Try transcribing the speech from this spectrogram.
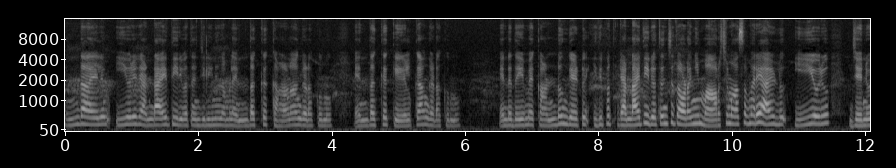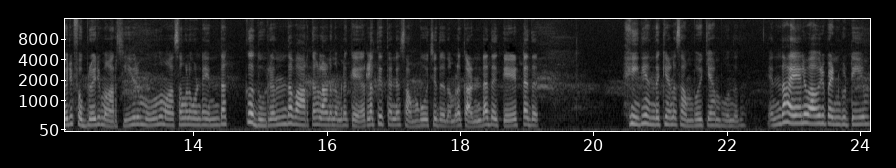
എന്തായാലും ഈ ഒരു രണ്ടായിരത്തി ഇരുപത്തഞ്ചിൽ ഇനി നമ്മൾ എന്തൊക്കെ കാണാൻ കിടക്കുന്നു എന്തൊക്കെ കേൾക്കാൻ കിടക്കുന്നു എന്റെ ദൈവമേ കണ്ടും കേട്ടും ഇതിപ്പോൾ രണ്ടായിരത്തി ഇരുപത്തഞ്ച് തുടങ്ങി മാർച്ച് മാസം വരെ ആയുള്ളൂ. ഈ ഒരു ജനുവരി ഫെബ്രുവരി മാർച്ച് ഈ ഒരു മൂന്ന് മാസങ്ങൾ കൊണ്ട് എന്തൊക്കെ ദുരന്ത വാർത്തകളാണ് നമ്മുടെ കേരളത്തിൽ തന്നെ സംഭവിച്ചത് നമ്മൾ കണ്ടത് കേട്ടത്. ഇനി എന്തൊക്കെയാണ് സംഭവിക്കാൻ പോകുന്നത്? എന്തായാലും ആ ഒരു പെൺകുട്ടിയും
